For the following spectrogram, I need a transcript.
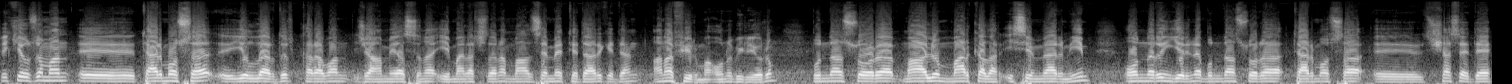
Peki o zaman e, Termosa e, yıllardır karavan camiasına, imalatçılarına malzeme tedarik eden ana firma onu biliyorum. Bundan sonra malum markalar isim vermeyeyim. Onların yerine bundan sonra Termosa e, şasede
